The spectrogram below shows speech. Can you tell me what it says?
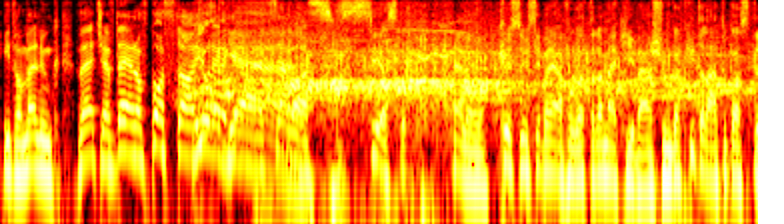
Itt van velünk Velcsev Dejanov Costa, jó, Jó reggelt! reggelt! Szevasz! Sziasztok! Hello! Köszönjük szépen, elfogadtad a meghívásunkat. Kitaláltuk azt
